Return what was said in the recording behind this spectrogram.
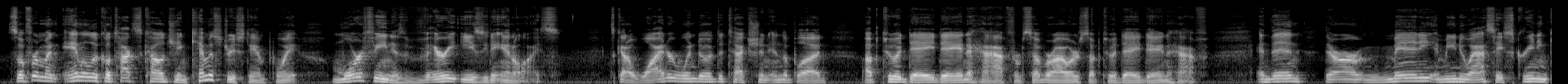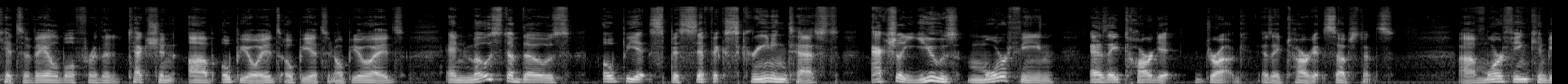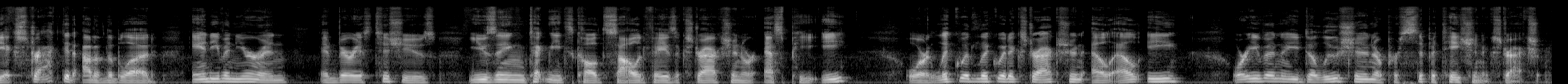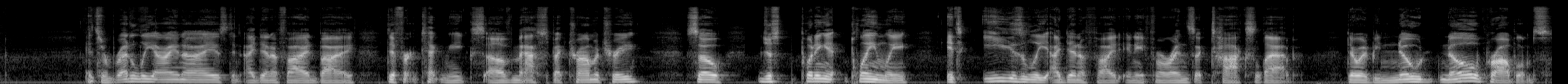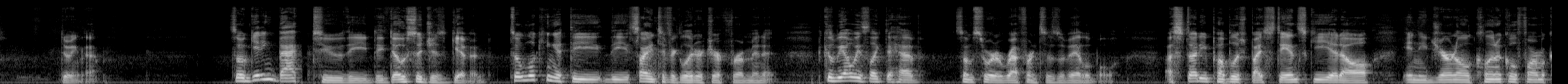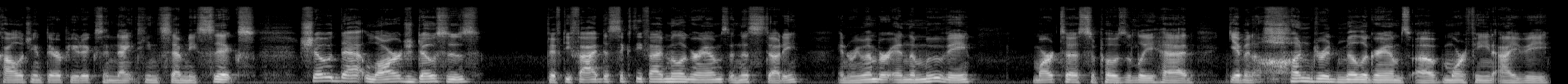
So, from an analytical toxicology and chemistry standpoint, morphine is very easy to analyze. It's got a wider window of detection in the blood, up to a day, day and a half, from several hours up to a day, day and a half. And then there are many immunoassay screening kits available for the detection of opioids, opiates, and opioids. And most of those opiate specific screening tests actually use morphine as a target drug, as a target substance. Uh, morphine can be extracted out of the blood and even urine and various tissues using techniques called solid phase extraction or SPE, or liquid liquid extraction LLE, or even a dilution or precipitation extraction. It's readily ionized and identified by different techniques of mass spectrometry. So, just putting it plainly, it's easily identified in a forensic tox lab. There would be no no problems doing that. So getting back to the, the dosages given. So looking at the, the scientific literature for a minute, because we always like to have some sort of references available. A study published by Stanski et al. in the journal Clinical Pharmacology and Therapeutics in 1976 showed that large doses, 55 to 65 milligrams in this study, and remember in the movie, Marta supposedly had given 100 milligrams of morphine IV.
